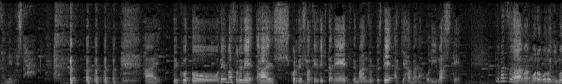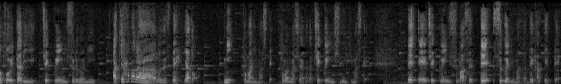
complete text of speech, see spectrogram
残念でした。はい。ということで、まあ、それで、はい、これで撮影できたね、って満足して、秋葉原降りまして、で、まずは、まあ、もろもろ荷物置いたり、チェックインするのに、秋葉原のですね、宿に泊まりまして、泊まりましたから、チェックインしに行きまして、で、えーチェックイン済ませて、すぐにまた出かけて、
